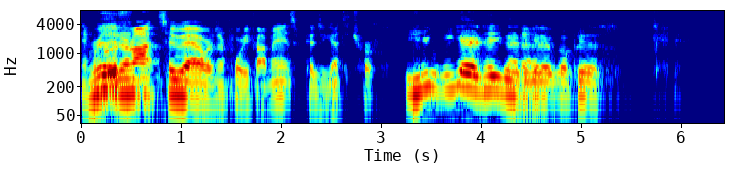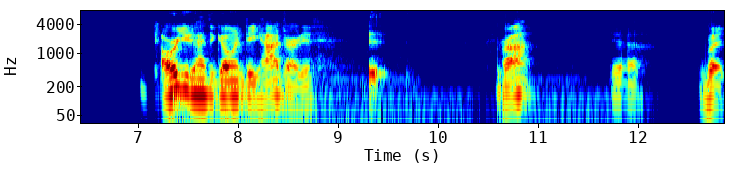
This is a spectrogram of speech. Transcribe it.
and really, they're not two hours and forty five minutes because you got the truck, You you guarantee you're gonna have to get up and go piss. or you'd have to go in dehydrated, right? Yeah. But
